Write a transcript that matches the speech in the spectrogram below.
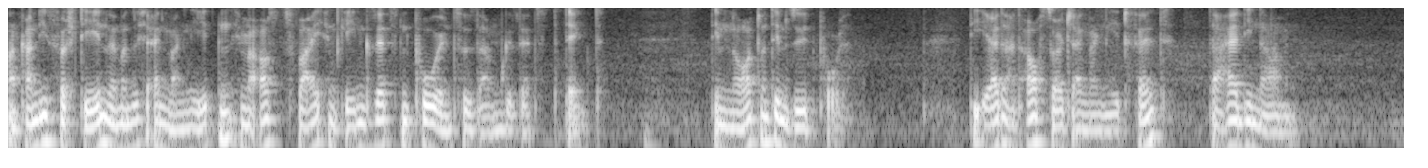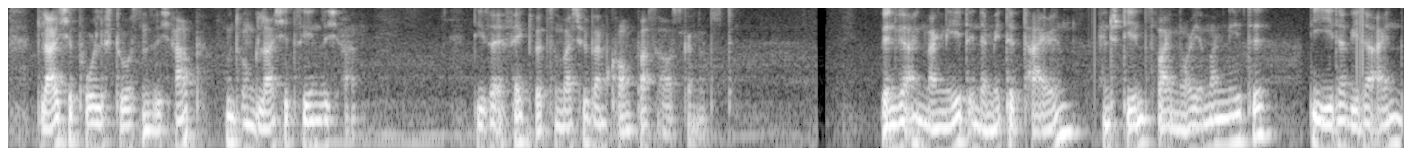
Man kann dies verstehen, wenn man sich einen Magneten immer aus zwei entgegengesetzten Polen zusammengesetzt denkt, dem Nord- und dem Südpol. Die Erde hat auch solch ein Magnetfeld, daher die Namen. Gleiche Pole stoßen sich ab und ungleiche ziehen sich an. Dieser Effekt wird zum Beispiel beim Kompass ausgenutzt. Wenn wir ein Magnet in der Mitte teilen, entstehen zwei neue Magnete, die jeder wieder einen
